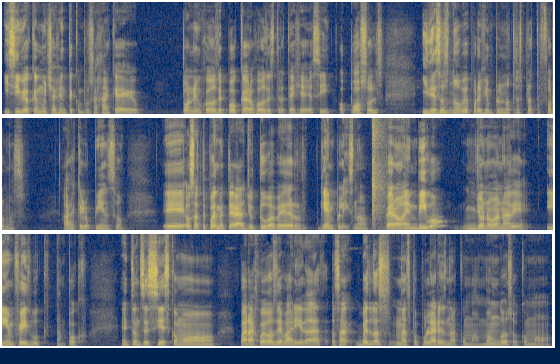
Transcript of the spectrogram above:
Y sí veo que mucha gente, como pues, ajá, que ponen juegos de póker o juegos de estrategia y así, o puzzles. Y de esos no veo, por ejemplo, en otras plataformas. Ahora que lo pienso. Eh, o sea, te puedes meter a YouTube a ver gameplays, ¿no? Pero en vivo, yo no veo a nadie. Y en Facebook tampoco. Entonces sí es como para juegos de variedad, o sea, ves los más populares, ¿no? Como Among Us o como,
